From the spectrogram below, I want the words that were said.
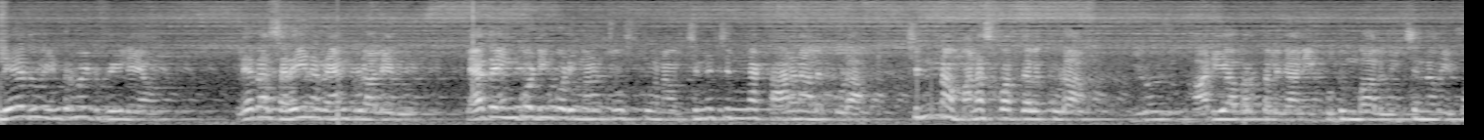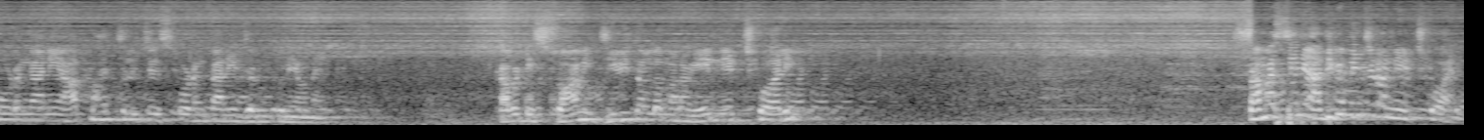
లేదు ఇంటర్మీడియట్ ఫెయిల్ అయ్యాము లేదా సరైన ర్యాంక్ రాలేదు. లేదా ఇంకోటి ఇంకోటి మనం చూసుకున్నాం చిన్న చిన్న కారణాలకు కూడా చిన్న మనస్పర్ధలకు కూడా ఈరోజు భార్యాభర్తలు కానీ కుటుంబాలు విచ్ఛిన్నమైపోవడం కానీ ఆత్మహత్యలు చేసుకోవడం కానీ జరుగుతూనే ఉన్నాయి. కాబట్టి స్వామి జీవితంలో మనం ఏం నేర్చుకోవాలి? సమస్యని అధిగమించడం నేర్చుకోవాలి.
